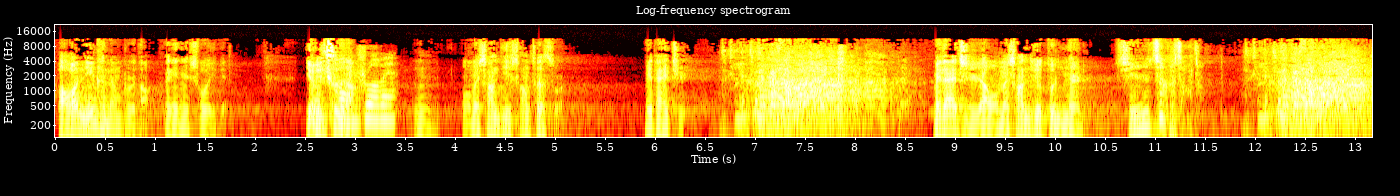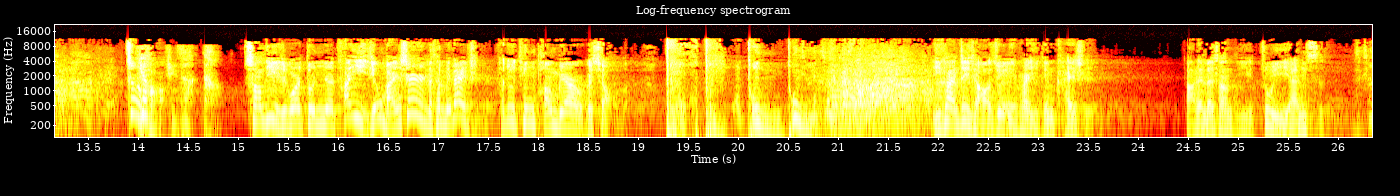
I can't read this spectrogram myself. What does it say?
宝宝，您可能不知道，再给您说一遍。有一次啊，说呗。嗯，我们上帝上厕所没带纸，没带纸啊，我们上去就蹲那儿了，寻思这可咋整？正好上帝这块蹲着，他已经完事儿了，他没带纸，他就听旁边有个小子，痛痛痛。一看这小子就一块已经开始，咋的了？上帝注意言辞。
